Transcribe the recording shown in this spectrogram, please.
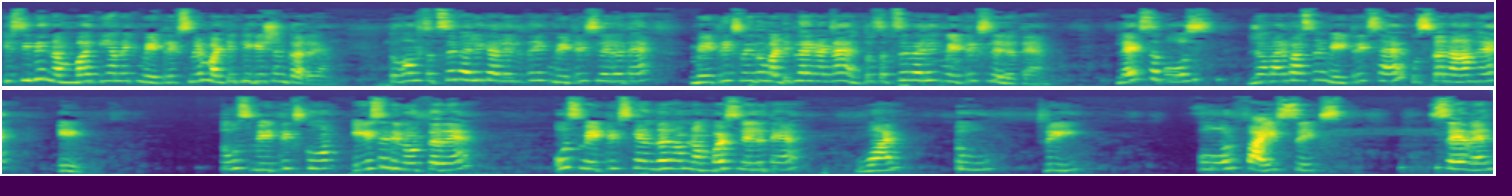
किसी भी नंबर की हम एक मैट्रिक्स में मल्टीप्लीकेशन कर रहे हैं। तो हम सबसे पहले क्या ले लेते हैं? एक मैट्रिक्स ले लेते हैं। मैट्रिक्स में तो मल्टीप्लाई करना है तो सबसे पहले एक मैट्रिक्स ले लेते हैं। लेट सपोज़ जो हमारे पास में मैट्रिक्स है, उसका नाम है ए तो उस मैट्रिक्स को हम ए से डिनोट कर रहे हैं। उस मैट्रिक्स के अंदर हम नंबर्स ले लेते हैं। One two three four five six seven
